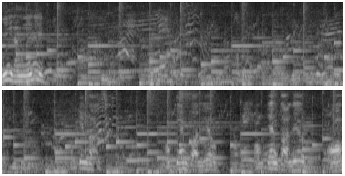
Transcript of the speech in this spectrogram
นี่ทางนี้นี่หอมแก้มก่อนหอมแก้มก่อนเร็วหอมแก้มก่อนเร็วหอม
